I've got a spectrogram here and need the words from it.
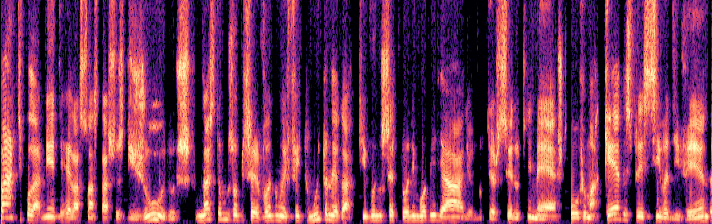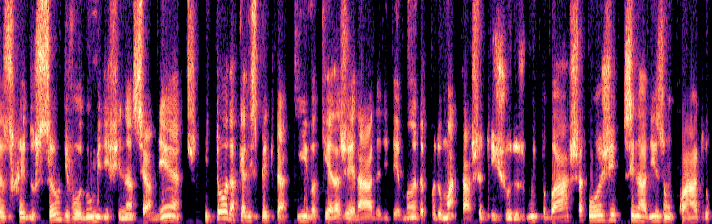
Particularmente em relação às taxas de juros, nós estamos observando um efeito muito negativo no setor imobiliário no terceiro trimestre. Houve uma queda expressiva de vendas, redução de volume de financiamentos e toda aquela expectativa que era gerada de demanda por uma taxa de juros muito baixa, hoje sinaliza um quadro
